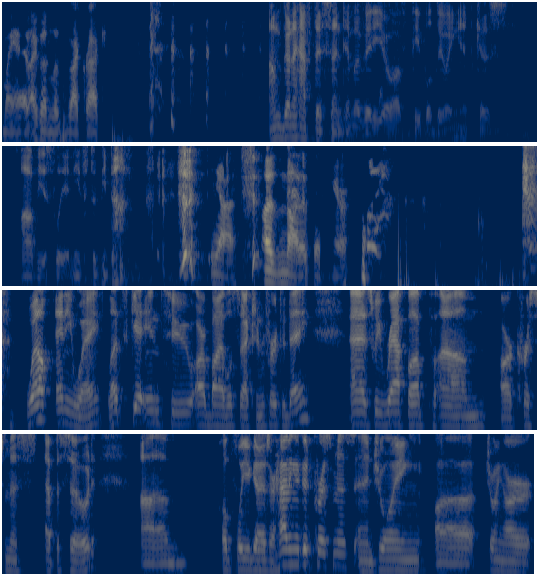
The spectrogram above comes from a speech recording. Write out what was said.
my head. I couldn't to that crack. I'm gonna have to send him a video of people doing it because obviously it needs to be done. Yeah, that's not a thing here. Well, anyway, let's get into our Bible section for today as we wrap up um, our Christmas episode. Um, hopefully, you guys are having a good Christmas and enjoying uh, enjoying our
